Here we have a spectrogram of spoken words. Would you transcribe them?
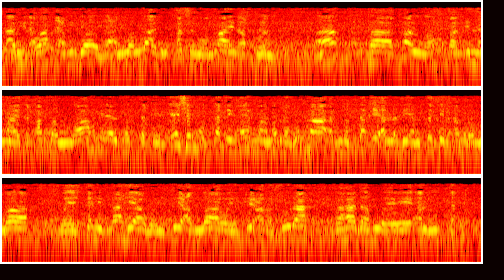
الآن هنا واقع في يعني والله بالقسم والله لاقتلنك ها فقال الله قال إنما يتقبل الله من المتقين، إيش المتقي؟ غير ما مر قلنا المتقي الذي يمتثل أمر الله ويجتنب نهيه ويطيع الله ويطيع رسوله فهذا هو المتقي.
